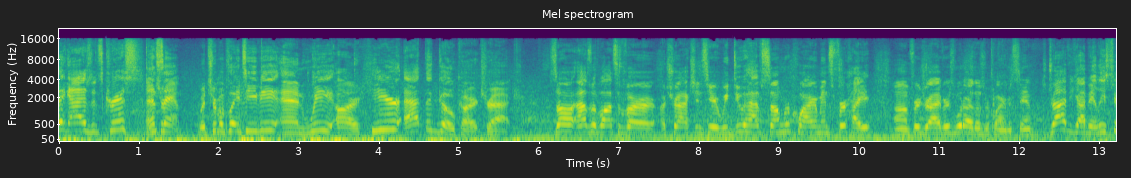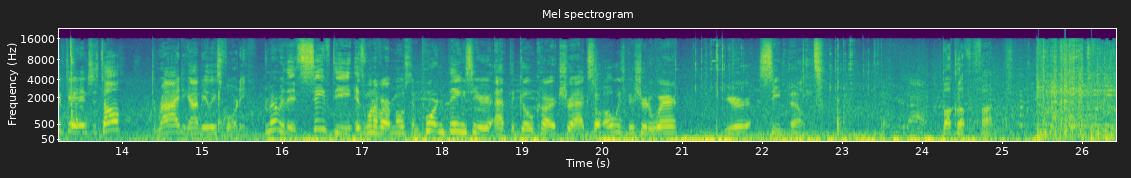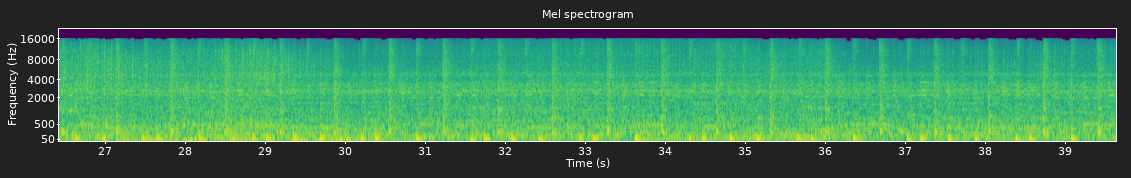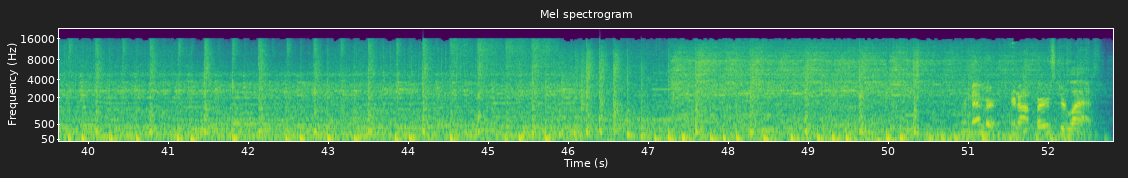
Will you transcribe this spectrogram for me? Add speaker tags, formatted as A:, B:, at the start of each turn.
A: Hey guys, it's Chris
B: And Sam.
A: with Triple Play TV, and we are here at the go-kart track. So, as with lots of our attractions here, we do have some requirements for height um, for drivers. What are those requirements, Sam?
B: To drive, you gotta be at least 58 inches tall. To ride, you gotta be at least 40.
A: Remember that safety is one of our most important things here at the go-kart track, so always be sure to wear your seatbelt.
B: Buckle up for fun.
A: Remember, you're not first, you're last.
